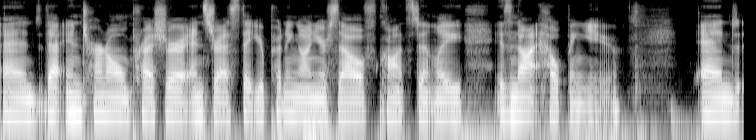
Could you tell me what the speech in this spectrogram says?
and that internal pressure and stress that you're putting on yourself constantly is not helping you. And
